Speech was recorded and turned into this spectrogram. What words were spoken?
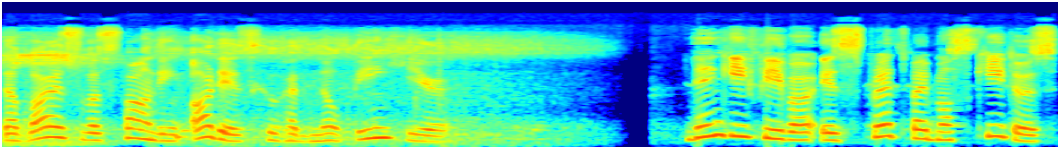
the virus was found in others who had not been here. Dengue fever is spread by mosquitoes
